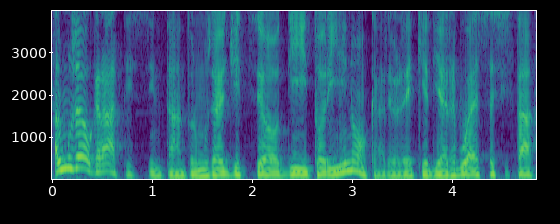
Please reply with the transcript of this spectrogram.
Al museo gratis intanto, il museo egizio di Torino, cari orecchie di RWS, si sta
